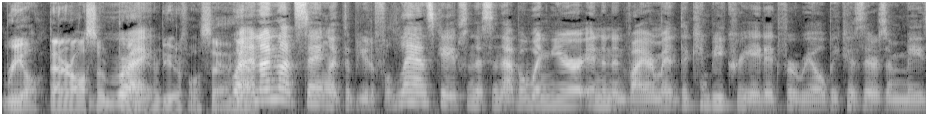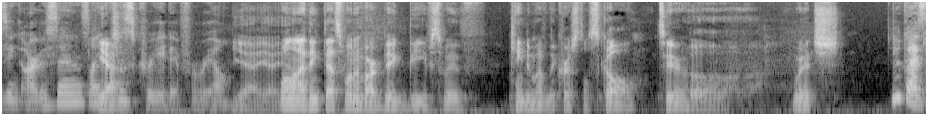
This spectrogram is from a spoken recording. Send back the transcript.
real that are also brilliant Right. and beautiful. So Right, yeah. and I'm not saying like the beautiful landscapes and this and that, but when you're in an environment that can be created for real because there's amazing artisans, like Yeah. just create it for real. yeah, yeah, yeah. well, and I think that's one of our big beefs with Kingdom of the Crystal Skull too, Oh. which You guys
